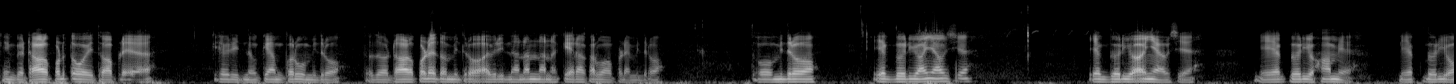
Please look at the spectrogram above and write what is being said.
કેમ કે ઢાળ પડતો હોય તો આપણે કેવી રીતનું કેમ કરવું મિત્રો? તો જો ઢાળ પડે તો મિત્રો આવી રીતના નાના નાના કેરા કરવા પડે મિત્રો. તો મિત્રો, એક દોરીઓ અહીંયા આવશે, એક દોરીઓ અહીંયા આવશે, ને એક દોરીઓ સામે, ને એક દોરીઓ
